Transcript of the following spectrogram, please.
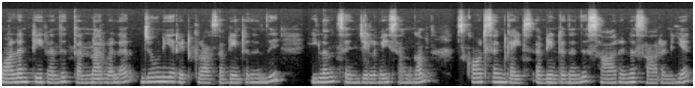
வாலண்டியர் வந்து தன்னார்வலர் ஜூனியர் ரெட் கிராஸ் அப்படின்றது வந்து இளம் செஞ்சிலுவை சங்கம் ஸ்காட்ஸ் அண்ட் கைட்ஸ் அப்படின்றது வந்து சாரண சாரணியர்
